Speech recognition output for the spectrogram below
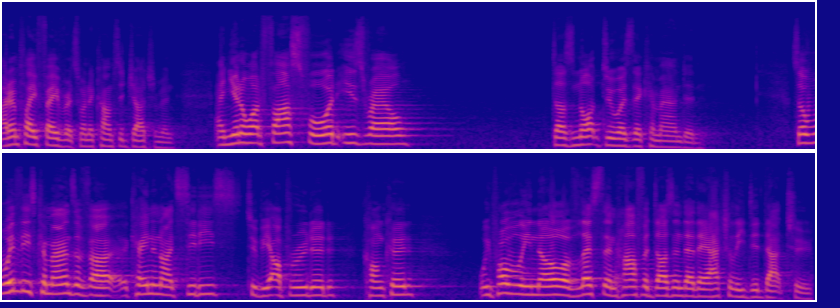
I don't play favorites when it comes to judgment. And you know what? Fast forward, Israel does not do as they're commanded. So, with these commands of uh, Canaanite cities to be uprooted, conquered, we probably know of less than half a dozen that they actually did that too.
